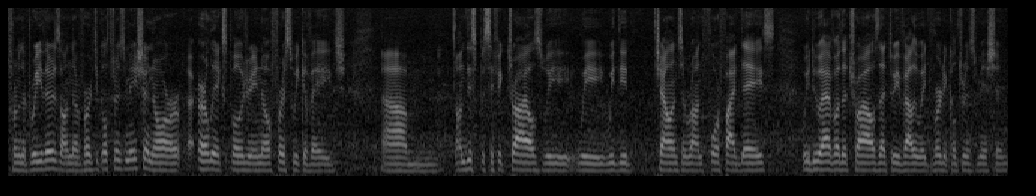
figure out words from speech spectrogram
from the breeders on the vertical transmission or early exposure. You know, first week of age. Um, on these specific trials, we, we, we did challenge around four or five days. We do have other trials that we evaluate vertical transmission.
